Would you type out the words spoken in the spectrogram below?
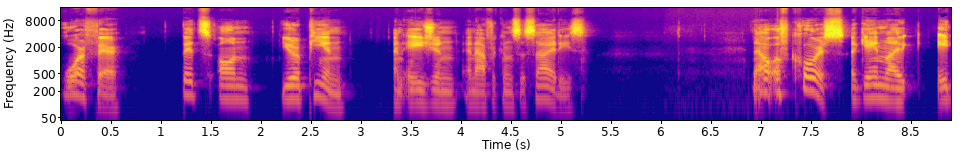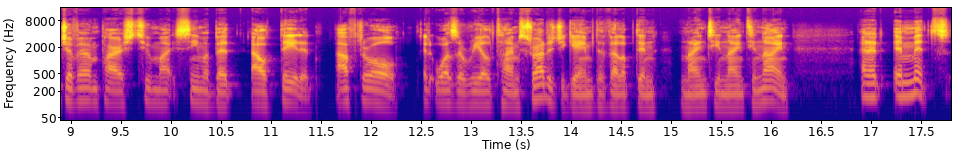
warfare, bits on European and Asian and African societies. Now, of course, a game like Age of Empires 2 might seem a bit outdated. After all, it was a real time strategy game developed in 1999, and it emits,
